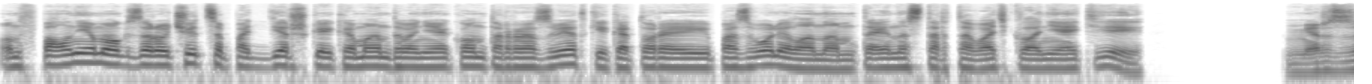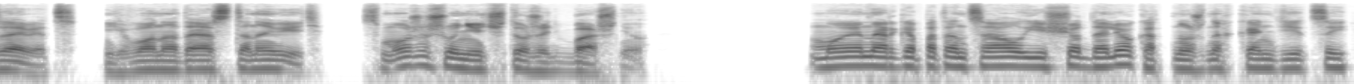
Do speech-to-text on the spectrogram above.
он вполне мог заручиться поддержкой командования контрразведки, которая и позволила нам тайно стартовать Клониакеи. «Мерзавец, его надо остановить. Сможешь уничтожить башню?» Мой энергопотенциал еще далек от нужных кондиций,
